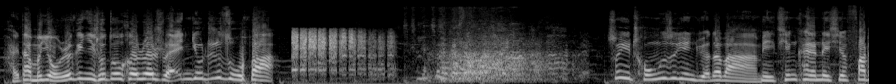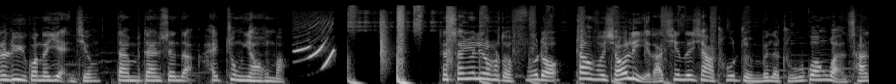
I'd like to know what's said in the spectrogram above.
还他妈有人跟你说多喝热水，你就知足吧。所以虫子最近觉得吧，每天看着那些发着绿光的眼睛，单不单身的还重要吗？在三月六号的福州，丈夫小李子亲自下厨准备了烛光晚餐，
